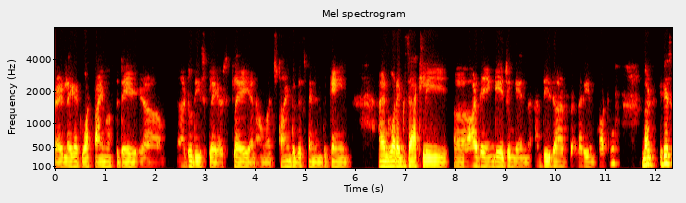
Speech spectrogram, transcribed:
right? Like at what time of the day uh, uh, do these players play and how much time do they spend in the game? And what exactly uh, are they engaging in? These are very important but it is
